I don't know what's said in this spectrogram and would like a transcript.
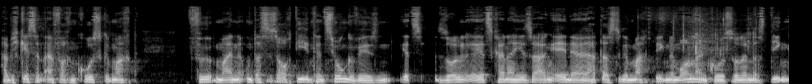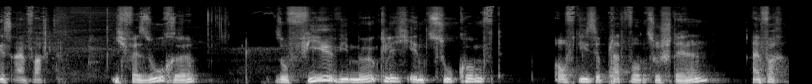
Habe ich gestern einfach einen Kurs gemacht für meine, und das ist auch die Intention gewesen. Jetzt soll jetzt keiner hier sagen, ey, der hat das gemacht wegen einem Online-Kurs, sondern das Ding ist einfach, ich versuche, so viel wie möglich in Zukunft auf diese Plattform zu stellen. Einfach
